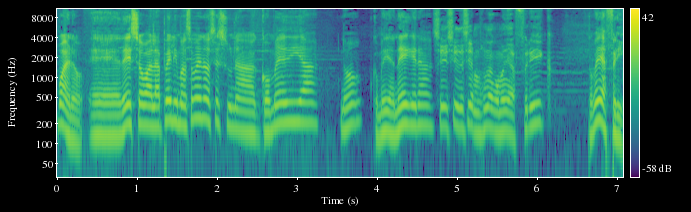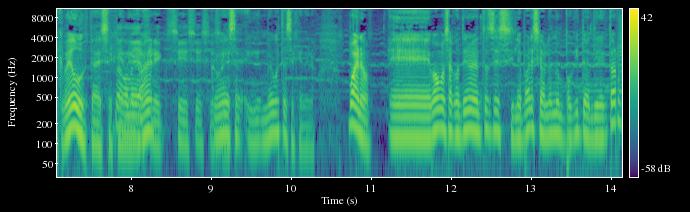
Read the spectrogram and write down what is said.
Bueno, eh, de eso va la peli más o menos. Es una comedia, ¿no? Comedia negra. Sí, sí, decíamos, una comedia freak. Comedia freak, me gusta ese género. comedia ¿eh? freak, sí, sí, sí. Comedia- sí. Me gusta ese género. Bueno, eh, vamos a continuar entonces, si le parece, hablando un poquito del director.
